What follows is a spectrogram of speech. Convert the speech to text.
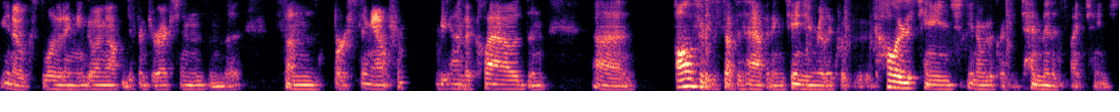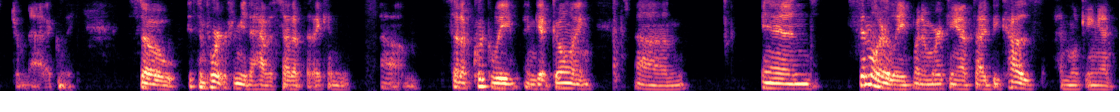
you know, exploding and going off in different directions, and the sun's bursting out from behind the clouds, and uh, all sorts of stuff is happening, changing really quickly. The colors change, you know, over the course of 10 minutes might change dramatically. So it's important for me to have a setup that I can um, set up quickly and get going. Um, and similarly, when I'm working outside, because I'm looking at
